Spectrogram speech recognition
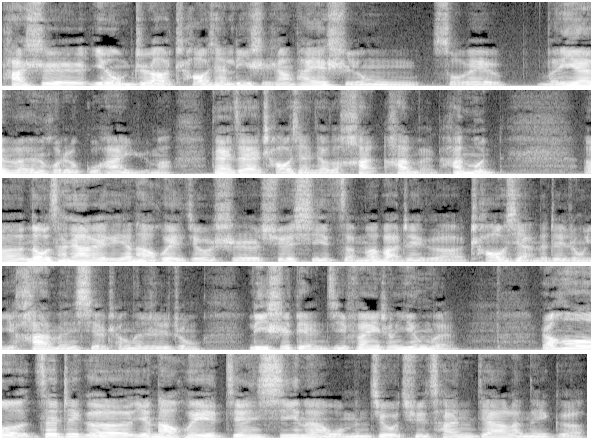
它是因为我们知道朝鲜历史上它也使用所谓文言文或者古汉语嘛，但是在朝鲜叫做汉汉文汉文。呃，那我参加这个研讨会就是学习怎么把这个朝鲜的这种以汉文写成的这种历史典籍翻译成英文。然后在这个研讨会间隙呢，我们就去参加了那个。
